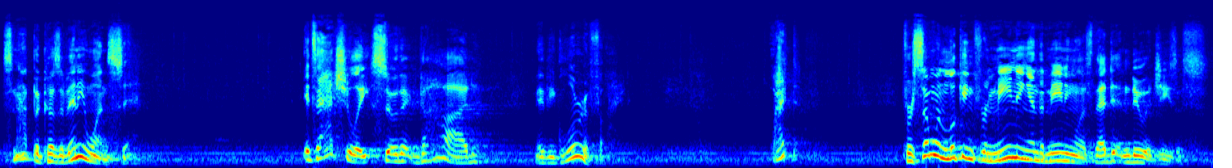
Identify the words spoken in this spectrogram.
it's not because of anyone's sin, it's actually so that God may be glorified. What? For someone looking for meaning in the meaningless, that didn't do it, Jesus.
